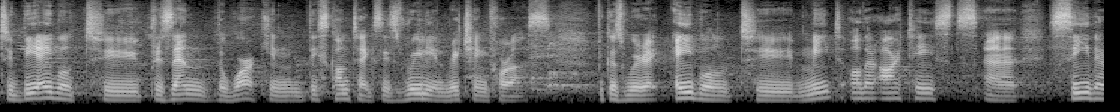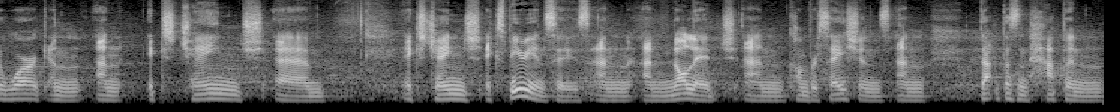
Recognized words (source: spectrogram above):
to be able to present the work in this context is really enriching for us because we're able to meet other artists, uh, see their work and, and exchange um, exchange experiences and, and knowledge and conversations and that doesn't happen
